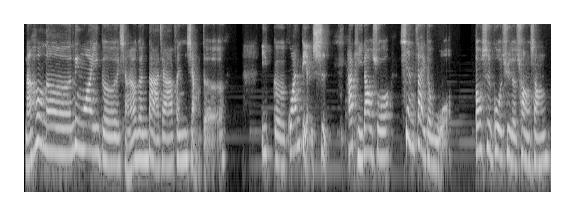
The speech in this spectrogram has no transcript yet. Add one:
然后呢，另外一个想要跟大家分享的。一个观点是，他提到说，现在的我都是过去的创伤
